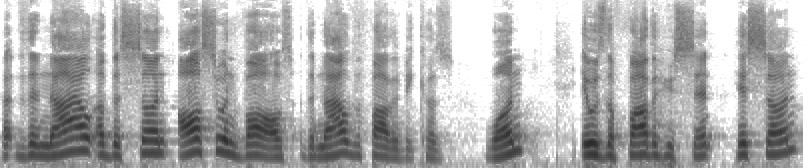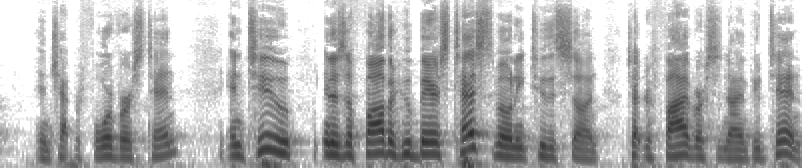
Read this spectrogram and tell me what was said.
that the denial of the Son also involves the denial of the Father because, one, it was the Father who sent his Son in chapter 4, verse 10. And two, it is a Father who bears testimony to the Son, chapter 5, verses 9 through 10.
